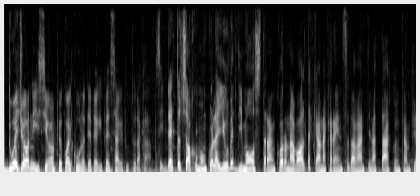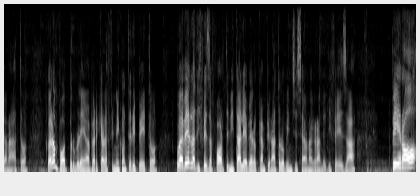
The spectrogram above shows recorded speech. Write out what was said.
due giorni si rompe qualcuno deve ripensare tutto da capo. sì, detto ciò, comunque la Juve dimostra ancora una volta che ha una carenza davanti in attacco in campionato. Quello è un po' il problema, perché alla fine conti, ripeto, puoi avere la difesa forte in Italia, è vero, il campionato lo vinci se hai una grande difesa, però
